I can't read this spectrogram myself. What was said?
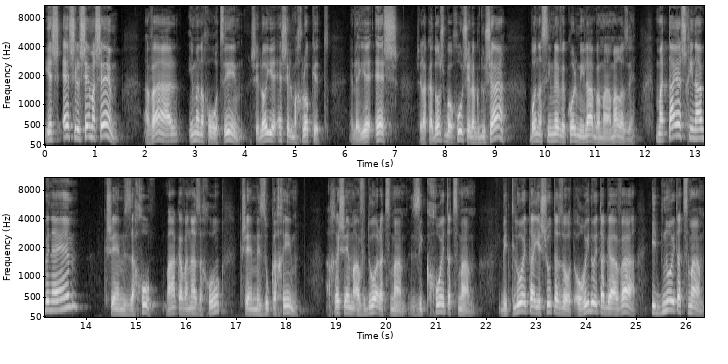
יש אש של שם השם. אבל אם אנחנו רוצים שלא יהיה אש של מחלוקת, אלא יהיה אש של הקדוש ברוך הוא, של הקדושה, בואו נשים לב לכל מילה במאמר הזה. מתי השכינה ביניהם? כשהם זכו. מה הכוונה זכו? כשהם מזוכחים, אחרי שהם עבדו על עצמם, זיככו את עצמם, ביטלו את הישות הזאת, הורידו את הגאווה, עידנו את עצמם.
